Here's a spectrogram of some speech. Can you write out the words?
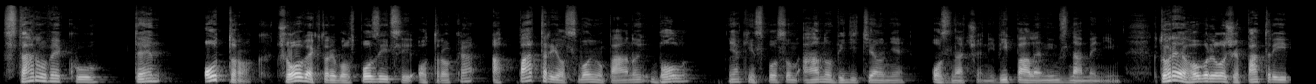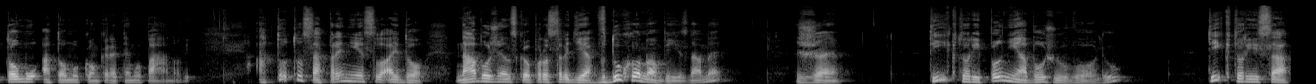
V staroveku ten otrok, človek, ktorý bol v pozícii otroka a patril svojmu pánovi, bol nejakým spôsobom áno viditeľne označený, vypáleným znamením, ktoré hovorilo, že patrí tomu a tomu konkrétnemu pánovi. A toto sa prenieslo aj do náboženského prostredia v duchovnom význame, že tí, ktorí plnia Božiu vôľu, tí, ktorí sa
